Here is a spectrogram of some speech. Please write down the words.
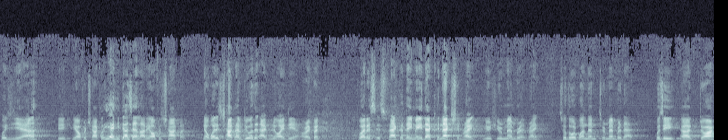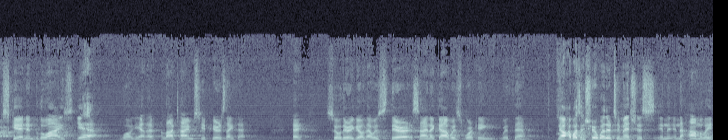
well, yeah. He, he offered chocolate. Yeah, he does that a lot. He offers chocolate. Now, what does chocolate have to do with it? I have no idea, all right? But, but it's, it's fact that they made that connection, right? You, you remember it, right? So the Lord wanted them to remember that. Was he uh, dark skin and blue eyes? Yeah. Well, yeah, that, a lot of times he appears like that. Hey, so there you go. That was their sign that God was working with them. Now, I wasn't sure whether to mention this in the, in the homily,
